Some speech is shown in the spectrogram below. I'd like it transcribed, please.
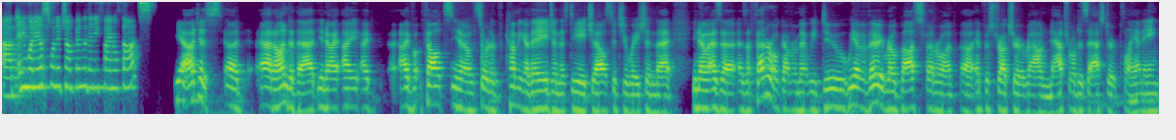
Um, anyone else want to jump in with any final thoughts? Yeah, I'll just uh, add on to that. You know, I, I I've felt you know sort of coming of age in this DHL situation that you know, as a as a federal government, we do we have a very robust federal uh, infrastructure around natural disaster planning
